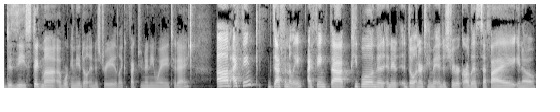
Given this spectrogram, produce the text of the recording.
does the stigma of working in the adult industry like affect you in any way today? Um, I think definitely. I think that people in the in adult entertainment industry, regardless if I, you know,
